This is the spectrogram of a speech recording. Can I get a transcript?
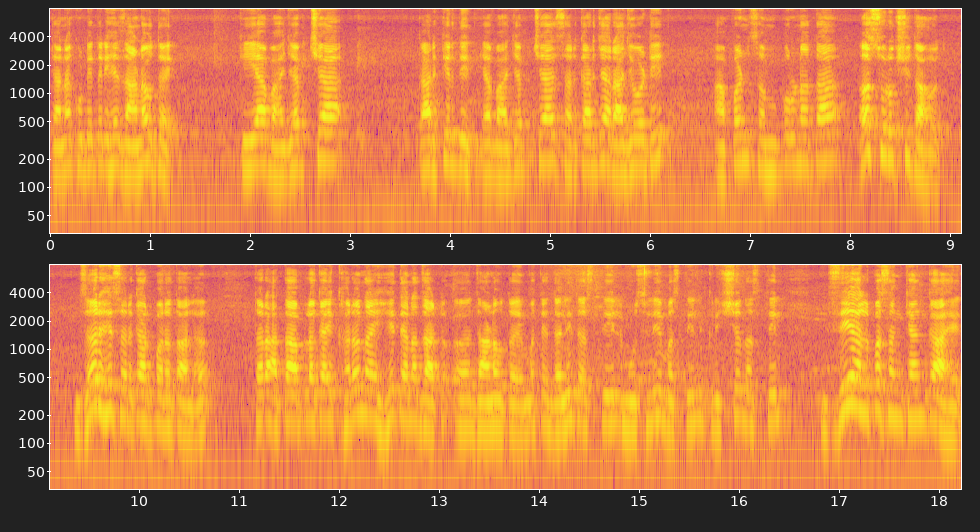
त्यांना कुठेतरी हे जाणवतं आहे की या भाजपच्या कारकिर्दीत या भाजपच्या सरकारच्या राजवटीत आपण संपूर्णतः असुरक्षित आहोत. जर हे सरकार परत आलं तर आता आपलं काही खरं नाही हे त्यांना जाट जाणवतं आहे मग ते दलित असतील मुस्लिम असतील ख्रिश्चन असतील जे अल्पसंख्याक आहेत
